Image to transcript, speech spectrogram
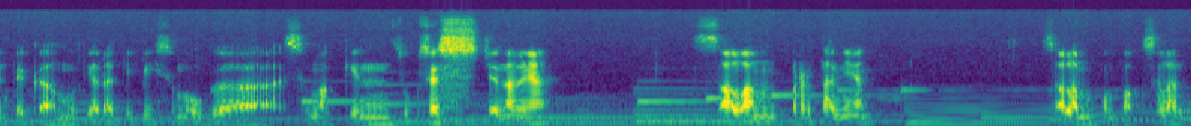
NPK Mutiara TV semoga semakin sukses channelnya salam pertanian salam kompak selalu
